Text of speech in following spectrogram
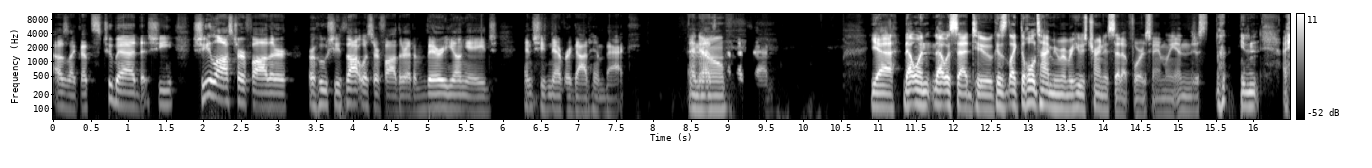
I was like, that's too bad that she she lost her father or who she thought was her father at a very young age, and she never got him back. I And that's- know. that's sad. Yeah, that one that was sad too because like the whole time you remember he was trying to set up for his family and just he didn't I,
